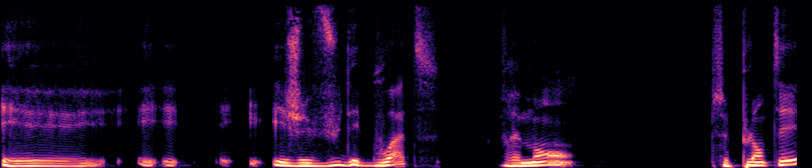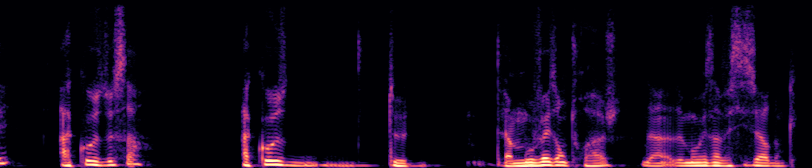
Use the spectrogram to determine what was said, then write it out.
et, et, et, j'ai vu des boîtes vraiment se planter à cause de ça, à cause d'un mauvais entourage, d'un mauvais investisseur. Donc,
